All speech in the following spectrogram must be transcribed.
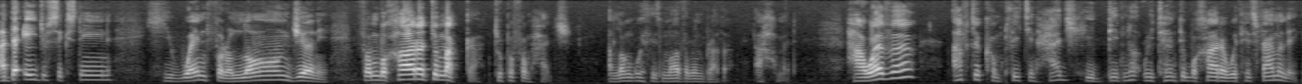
At the age of 16, he went for a long journey from Bukhara to Mecca to perform Hajj, along with his mother and brother, Ahmed. However, after completing Hajj, he did not return to Bukhara with his family.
